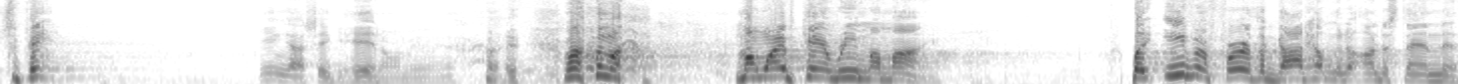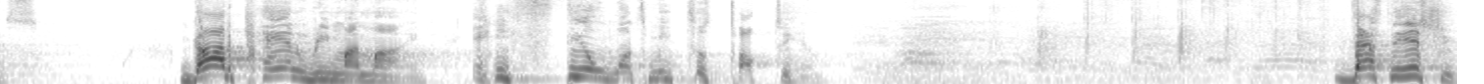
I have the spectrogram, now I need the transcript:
She can't. You ain't got to shake your head on me. my, my wife can't read my mind. But even further, God helped me to understand this. God can read my mind, and He still wants me to talk to Him. That's the issue.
